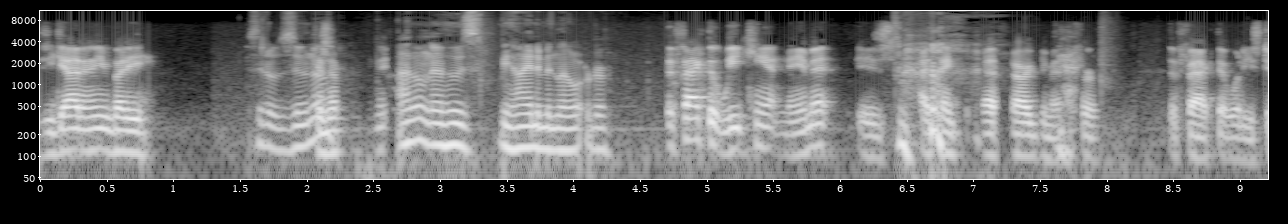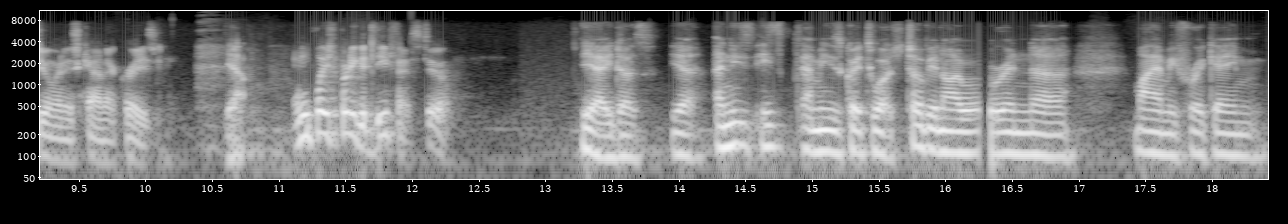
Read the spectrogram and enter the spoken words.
Has he got anybody? Is it Ozuna? I'm- I don't know who's behind him in the order. the fact that we can't name it is, I think, the best argument for the fact that what he's doing is kind of crazy. Yeah. And he plays pretty good defense too. Yeah, he does. Yeah, and he's he's. I mean, he's great to watch. Toby and I were in uh, Miami for a game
